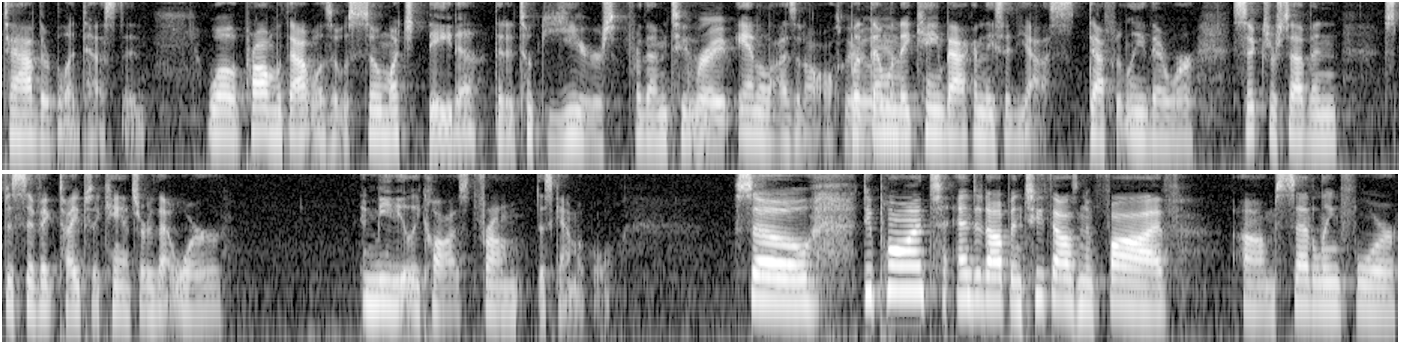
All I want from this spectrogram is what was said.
to have their blood tested. Well, the problem with that was it was so much data that it took years for them to Right. analyze it all. but Clearly, then when they came back and they said, yes, definitely there were six or seven specific types of cancer that were immediately caused from this chemical. So DuPont ended up in 2005 um, settling for,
